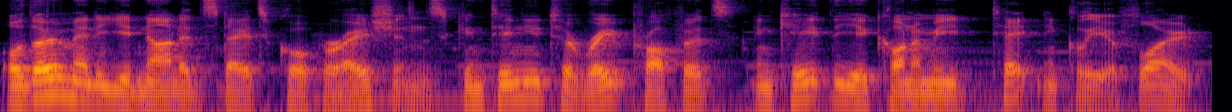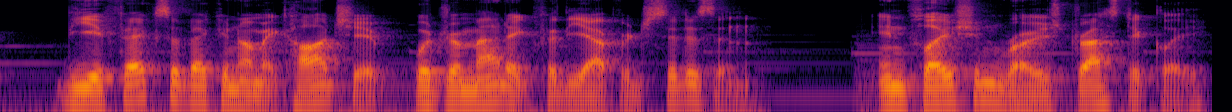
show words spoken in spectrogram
Although many United States corporations continued to reap profits and keep the economy technically afloat, the effects of economic hardship were dramatic for the average citizen. Inflation rose drastically.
